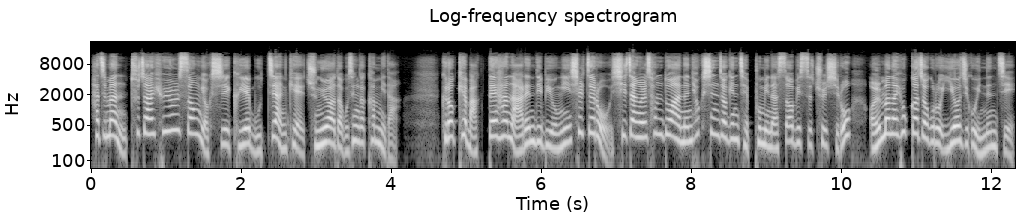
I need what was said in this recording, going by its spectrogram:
하지만 투자 효율성 역시 그에 못지않게 중요하다고 생각합니다. 그렇게 막대한 R&D 비용이 실제로 시장을 선도하는 혁신적인 제품이나 서비스 출시로 얼마나 효과적으로 이어지고 있는지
